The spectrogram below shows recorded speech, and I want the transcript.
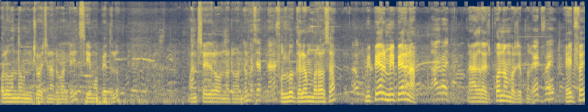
పొలగుందం నుంచి వచ్చినటువంటి సీమ పెద్దలు మంచి సైజులో ఉన్నటువంటి ఫుల్ గలం భరోసా. మీ పేరు మీ పేరునా? నాగరాజ్. నాగరాజ్. ఫోన్ నంబర్ చెప్పండి eight five eight five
